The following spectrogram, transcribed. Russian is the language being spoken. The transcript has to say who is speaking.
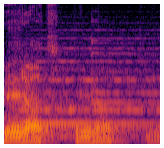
Speaker 1: пират, пират.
